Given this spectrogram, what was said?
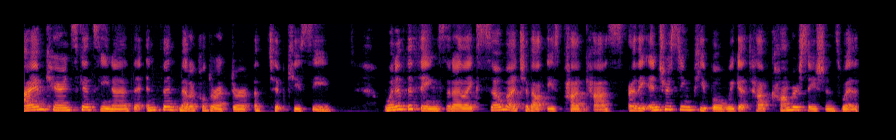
I am Karen Schetzina, the Infant Medical Director of TIPQC. One of the things that I like so much about these podcasts are the interesting people we get to have conversations with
